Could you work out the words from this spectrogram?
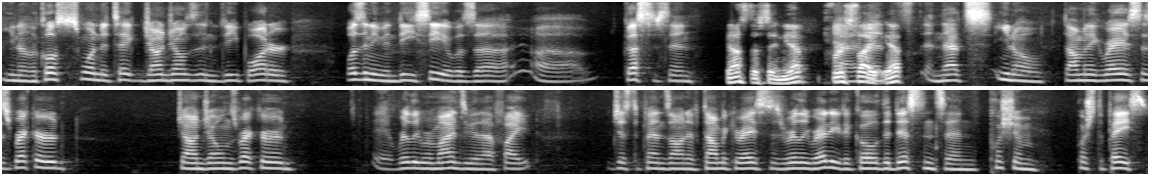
you know, the closest one to take Jon Jones into deep water wasn't even DC. It was uh, uh, Gustafsson. Gustafsson. Yep. First Yeah, fight. Yep. And that's you know Dominick Reyes' record, Jon Jones' record. It really reminds me of that fight. It just depends on if Dominick Reyes is really ready to go the distance and push him, push the pace.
